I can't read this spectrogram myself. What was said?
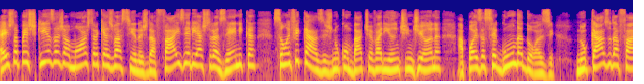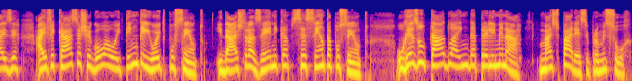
Esta pesquisa já mostra que as vacinas da Pfizer e AstraZeneca são eficazes no combate à variante indiana após a segunda dose. No caso da Pfizer, a eficácia chegou a 88% e da AstraZeneca, 60%. O resultado ainda é preliminar, mas parece promissor.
